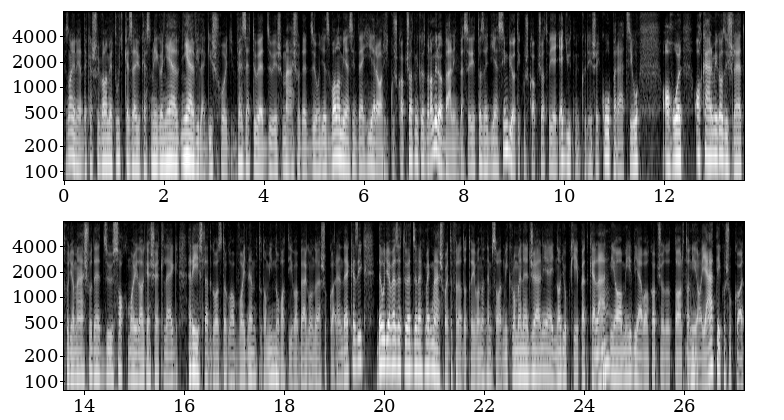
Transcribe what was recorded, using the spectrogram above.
Ez nagyon érdekes, hogy valamiért úgy kezeljük ezt még a nyelv, nyelvileg is, hogy vezetőedző és másodedző, hogy ez valamilyen szinten hierarchikus kapcsolat, miközben amiről Bálint beszél, itt az egy ilyen szimbiotikus kapcsolat, vagy egy együttműködés, egy kooperáció, ahol akár még az is lehet, hogy a másodedző szakmailag esetleg részletgazdagabb, vagy nem tudom, innovatívabb elgondolásokkal rendelkezik, de ugye a vezetőedzőnek meg másfajta feladatai vannak, nem szabad mikromenedzselnie, egy nagyobb képet kell uh-huh. látnia, a médiával kapcsolatot tartani, uh-huh. a játékosokkal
